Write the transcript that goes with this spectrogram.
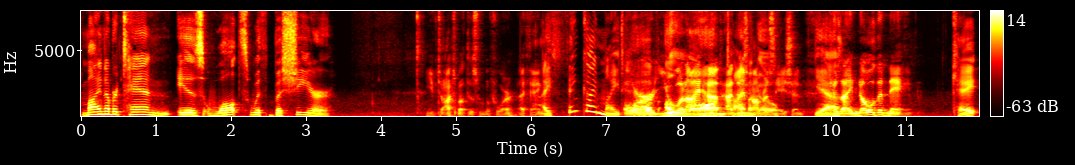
My number 10 is Waltz with Bashir. You've talked about this one before, I think, I think I might or you a and I have had this ago. conversation. Yeah. because I know the name. Okay.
